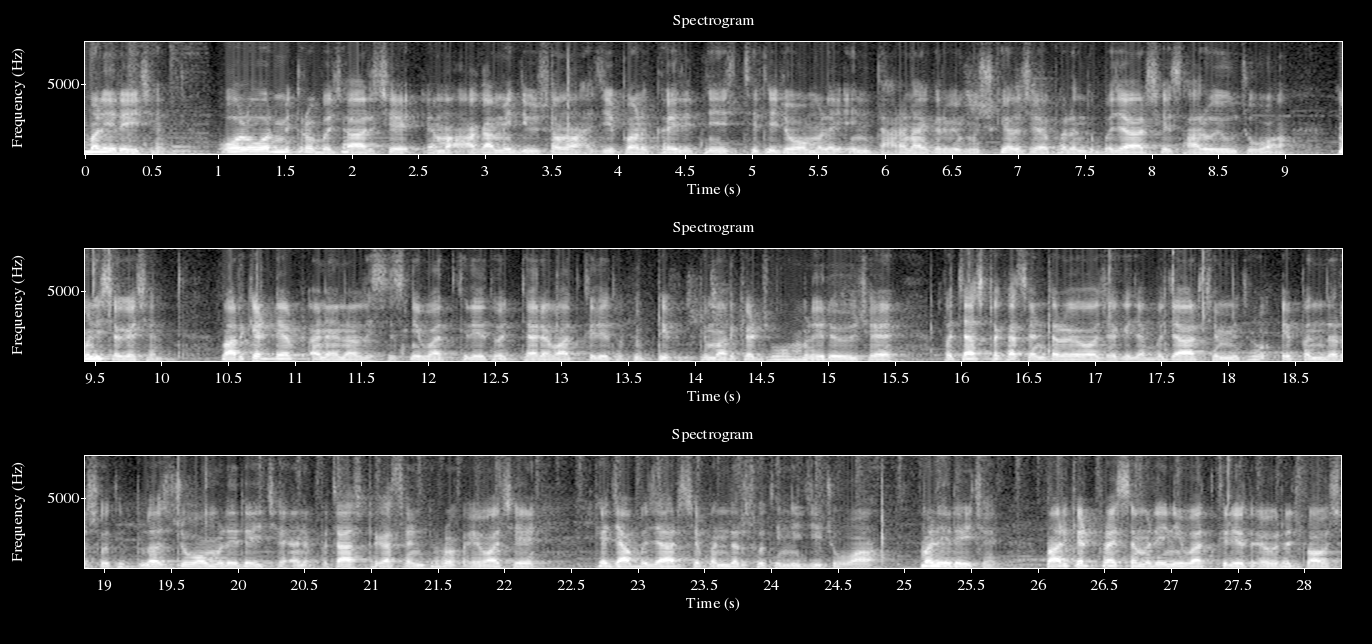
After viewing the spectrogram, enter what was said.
મળી રહી છે. ઓલ ઓવર મિત્રો, બજાર છે. એમાં આગામી દિવસોમાં હજી પણ કઈ રીતની સ્થિતિ જોવા મળે એની ધારણા કરવી મુશ્કેલ છે, પરંતુ બજાર છે સારું એવું જોવા મળી શકે છે. માર્કેટ ડેપ્ટ અને એનાલિસિસની વાત કરીએ તો અત્યારે વાત કરીએ તો ફિફ્ટી ફિફ્ટી માર્કેટ જોવા મળી રહ્યું છે. પચાસ ટકા સેન્ટરો એવા છે કે જ્યાં બજાર છે મિત્રો એ પંદરસોથી પ્લસ જોવા મળી રહી છે અને પચાસ ટકા સેન્ટરો એવા છે કે જ્યાં બજાર છે પંદરસોથી નીચી જોવા મળી રહી છે. માર્કેટ પ્રાઇસ સમરીની વાત કરીએ તો એવરેજ ભાવ છ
